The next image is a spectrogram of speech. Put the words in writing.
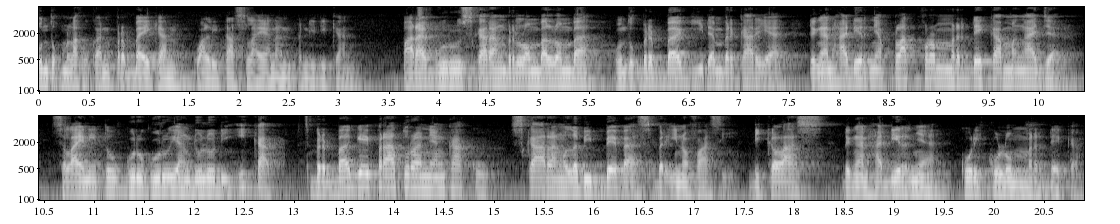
untuk melakukan perbaikan kualitas layanan pendidikan. Para guru sekarang berlomba-lomba untuk berbagi dan berkarya dengan hadirnya platform Merdeka Mengajar Selain itu, guru-guru yang dulu diikat berbagai peraturan yang kaku sekarang lebih bebas berinovasi di kelas dengan hadirnya kurikulum merdeka.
